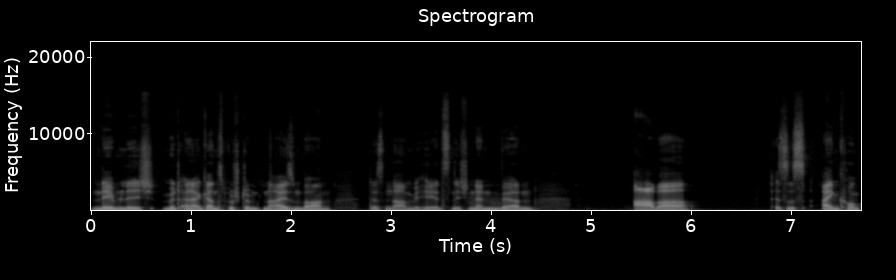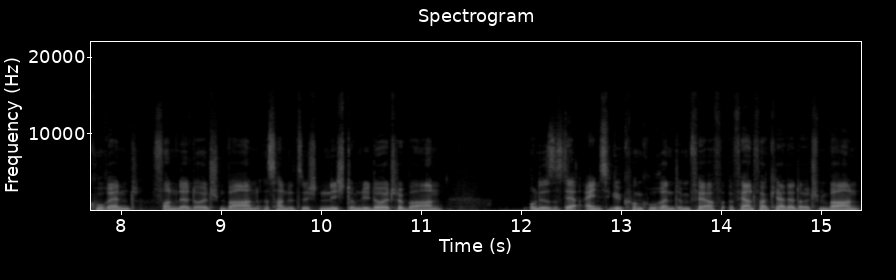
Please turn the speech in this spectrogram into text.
nämlich mit einer ganz bestimmten Eisenbahn, dessen Namen wir hier jetzt nicht nennen mhm. werden. Aber es ist ein Konkurrent von der Deutschen Bahn. Es handelt sich nicht um die Deutsche Bahn. Und es ist der einzige Konkurrent im Fer Fernverkehr der Deutschen Bahn.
